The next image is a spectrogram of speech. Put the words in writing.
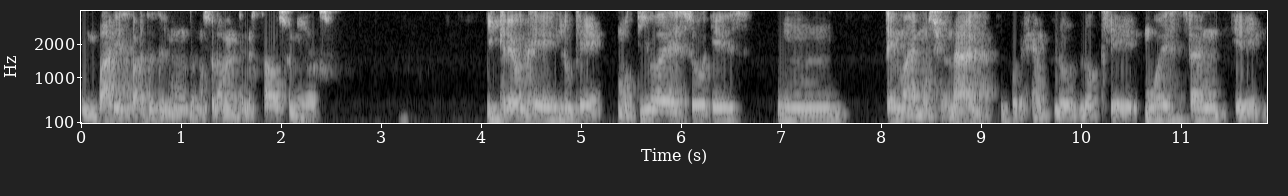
en varias partes del mundo, no solamente en Estados Unidos. Y creo que lo que motiva eso es un tema emocional. Por ejemplo, lo que muestran eh,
